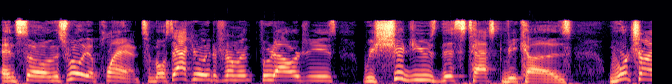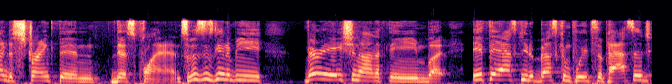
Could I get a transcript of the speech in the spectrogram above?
and so it's really a plan. To most accurately determine food allergies, we should use this test because we're trying to strengthen this plan. So this is going to be variation on a theme, but if they ask you to best complete the passage,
